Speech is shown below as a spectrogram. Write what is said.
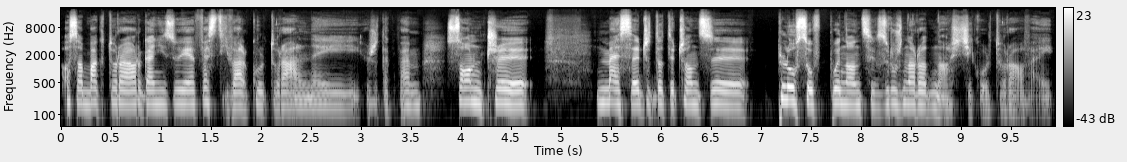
osoba, która organizuje festiwal kulturalny i, że tak powiem, sączy message dotyczący plusów płynących z różnorodności kulturowej.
